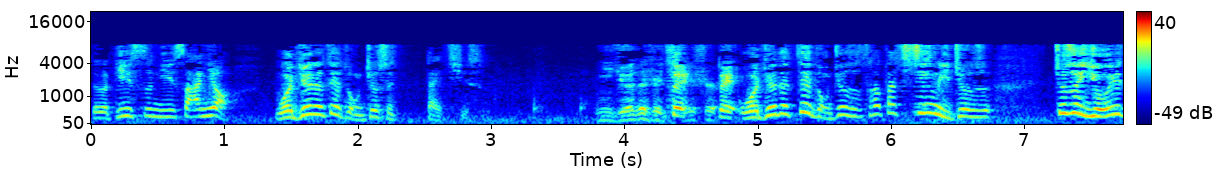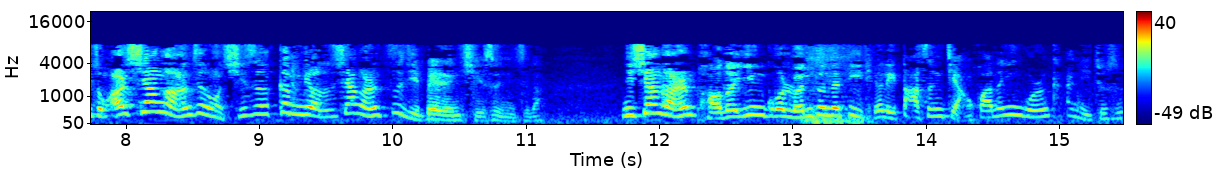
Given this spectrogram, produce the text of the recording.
这个迪士尼撒尿，我觉得这种就是带歧视。你觉得是歧视？对，我觉得这种就是他他心里就是就是有一种，而香港人这种其实更妙的是，香港人自己被人歧视，你知道？你香港人跑到英国伦敦的地铁里大声讲话，那英国人看你就是。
